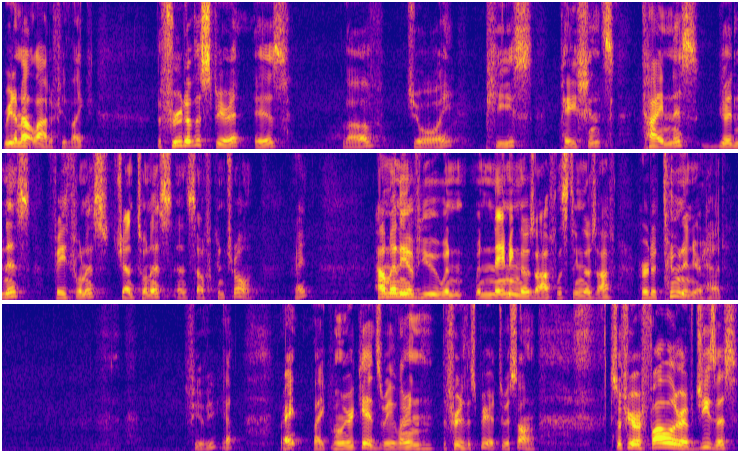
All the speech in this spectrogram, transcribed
Read them out loud if you'd like. The fruit of the Spirit is love, joy, peace, patience, kindness, goodness, faithfulness, gentleness, and self control. Right? How many of you, when, when naming those off, listing those off, heard a tune in your head? A few of you, yeah. Right? Like when we were kids, we learned the fruit of the Spirit through a song. So if you're a follower of Jesus,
